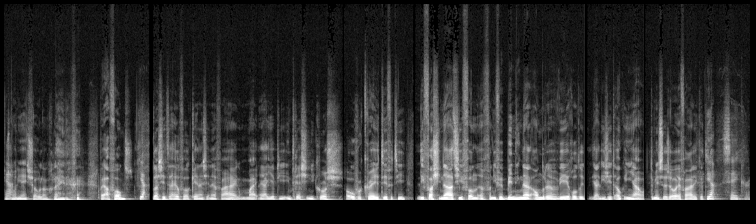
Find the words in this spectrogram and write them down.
Dat is nog niet eens zo lang geleden. Bij Avans. Ja. Daar zitten heel veel kennis en ervaring. Maar ja, je hebt die interesse in die crossover creativity. Die fascinatie van, eh, van die verbinding naar andere werelden, ja, die zit ook in jou. Tenminste, zo ervaar ik het. Ja, zeker.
